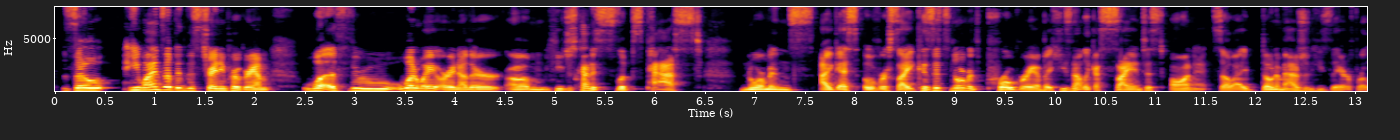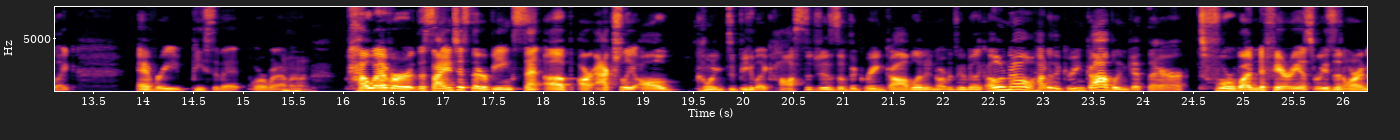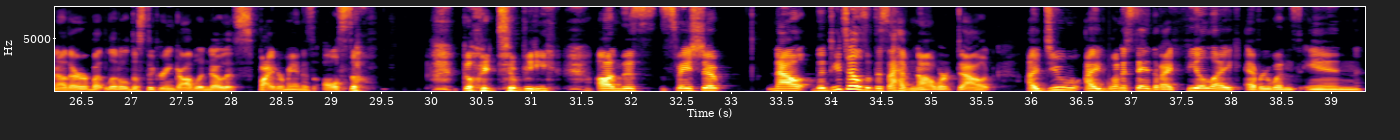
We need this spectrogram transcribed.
so he winds up in this training program what through one way or another. Um, he just kind of slips past Norman's, I guess, oversight because it's Norman's program, but he's not like a scientist on it. So I don't imagine he's there for like every piece of it or whatever. Mhm. However, the scientists that are being sent up are actually all going to be like hostages of the Green Goblin, and Norman's gonna be like, "Oh no, how did the Green Goblin get there?" For one nefarious reason or another. But little does the Green Goblin know that Spider-Man is also going to be on this spaceship. Now, the details of this I have not worked out. I do. I want to say that I feel like everyone's in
